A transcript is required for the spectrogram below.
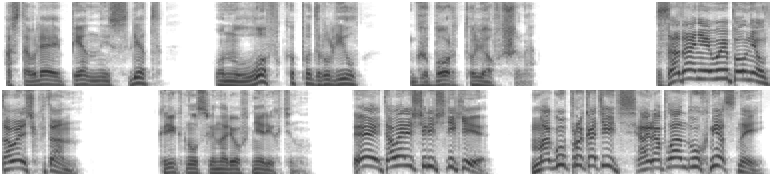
Оставляя пенный след, он ловко подрулил к борту Левшина. «Задание выполнил, товарищ капитан!» — крикнул Свинарев Нерехтину. «Эй, товарищи речники! Могу прокатить! Аэроплан двухместный!»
